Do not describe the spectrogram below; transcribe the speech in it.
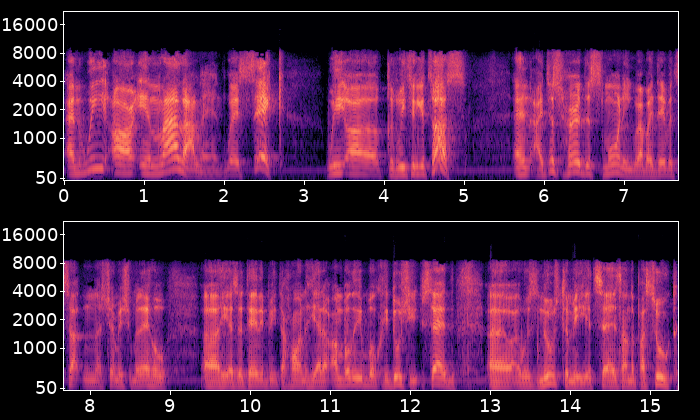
and we are in la la land. We're sick. We are because we think it's us. And I just heard this morning, Rabbi David Sutton, Hashem Yishmerehu, uh, he has a daily beat bitachon. He had an unbelievable chidush. He said, uh, it was news to me. It says on the pasuk,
